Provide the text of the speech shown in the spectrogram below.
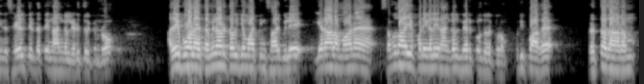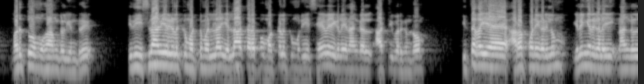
இந்த செயல் திட்டத்தை நாங்கள் எடுத்திருக்கின்றோம். அதே போல தமிழ்நாடு தவிஜமாத்தின் சார்பிலே ஏராளமான சமுதாய பணிகளை நாங்கள் மேற்கொண்டிருக்கிறோம். குறிப்பாக இரத்த தானம் மருத்துவ முகாம்கள் என்று. இது இஸ்லாமியர்களுக்கு மட்டுமல்ல எல்லா தரப்பு மக்களுக்கும் உரிய சேவைகளை நாங்கள் ஆற்றி வருகின்றோம். இத்தகைய அறப்பணிகளிலும் இளைஞர்களை நாங்கள்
